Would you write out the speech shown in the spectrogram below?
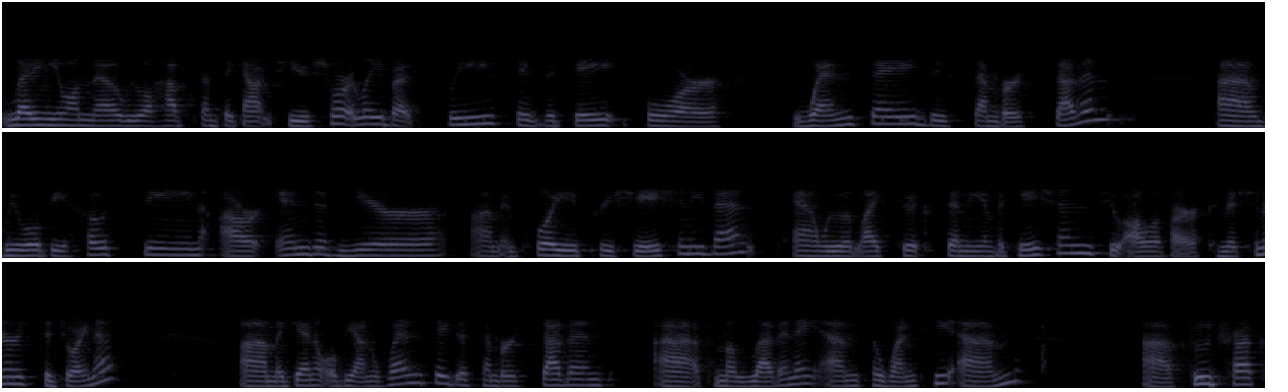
letting you all know we will have something out to you shortly, but please save the date for Wednesday, December 7th. Uh, we will be hosting our end of year um, employee appreciation event, and we would like to extend the invitation to all of our commissioners to join us. Um, again, it will be on Wednesday, December 7th uh, from 11 a.m. to 1 p.m. Uh, food trucks,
